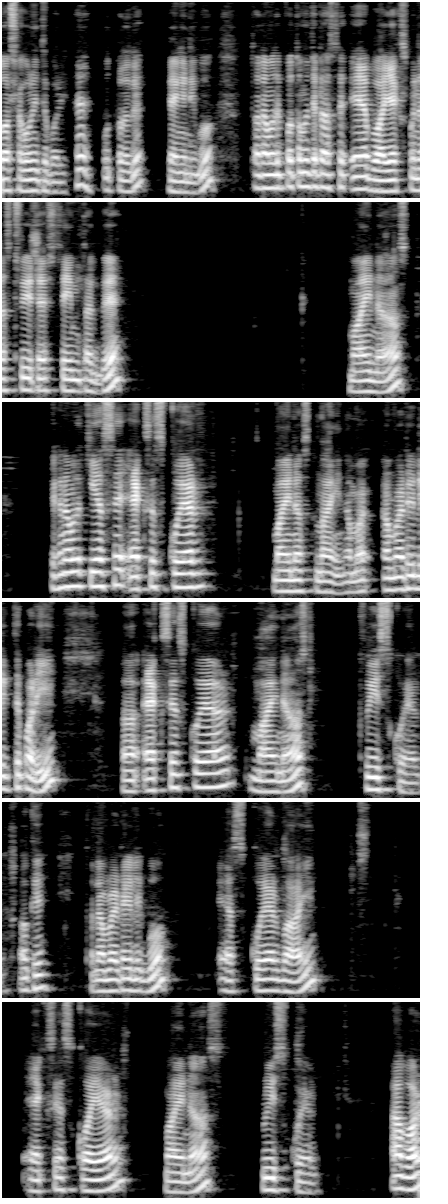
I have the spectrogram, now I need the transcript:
লসাগু নিতে পারি হ্যাঁ? উৎপাদকে ভেঙে নিব। তাহলে আমাদের প্রথমে যেটা আছে, a by x minus three, এটা সেম থাকবে। মাইনাস এখানে আমাদের কি আছে? এক্স স্কোয়ার মাইনাস নাইন আমরা আমরা এটা লিখতে পারি x square minus three square okay তাহলে আমরা এটাকে লিখব square by x square minus three square আবার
